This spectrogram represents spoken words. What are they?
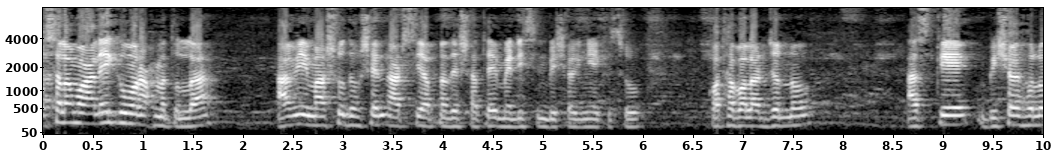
আসসালামু আলাইকুম রহমতুল্লাহ। আমি মাসুদ হোসেন আসছি আপনাদের সাথে মেডিসিন বিষয় নিয়ে কিছু কথা বলার জন্য। আজকে বিষয় হলো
